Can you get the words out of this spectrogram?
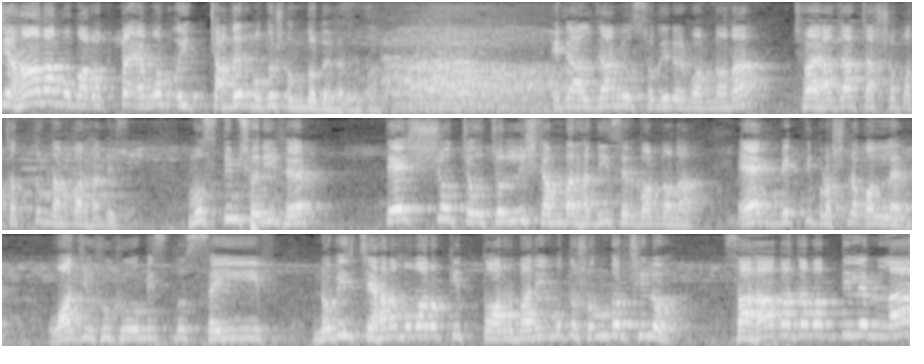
চেহারা মোবারকটা এমন ওই চাঁদের মতো সুন্দর দেখা যেত। এটা আল জামিউ সগিরের বর্ণনা ছয় হাজার চারশো পঁচাত্তর নাম্বার হাদিস। মুসলিম শরীফের তেইশশো চৌচল্লিশ নাম্বার হাদিসের বর্ণনা এক ব্যক্তি প্রশ্ন করলেন ওয়াজুহু মিসলু সাইফ নবীর চেহারা মোবারক কি তরবারির মতো সুন্দর ছিল? সাহাবা জবাব দিলেন লা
